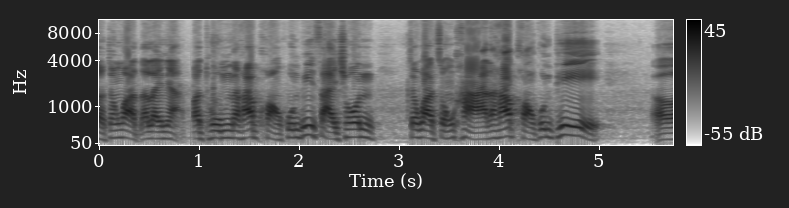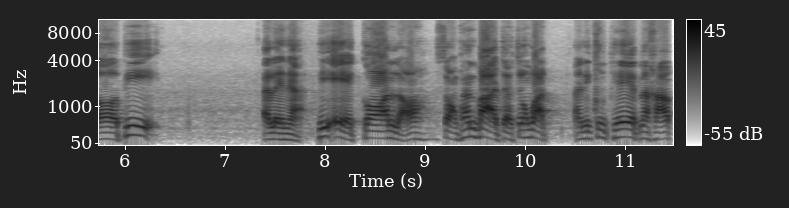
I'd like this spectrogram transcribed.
จากจังหวัดอะไรเนี่ยปทุมนะครับ ของคุณพี่สายชนจังหวัดสงขลานะครับ ของคุณพี่ เออพี่อะไรเนี่ยพี่เอกกรเหรอ 2,000 บาทจากจังหวัด อันนี้กรุงเทพนะครับ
